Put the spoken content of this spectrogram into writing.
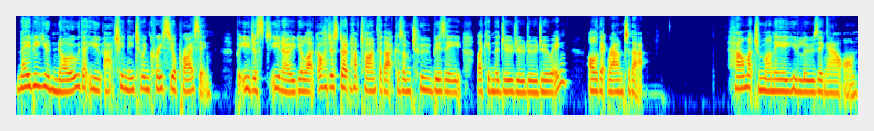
Maybe you know that you actually need to increase your pricing, but you just, you know, you're like, oh, I just don't have time for that because I'm too busy, like in the do, do, do, doing. I'll get round to that. How much money are you losing out on?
